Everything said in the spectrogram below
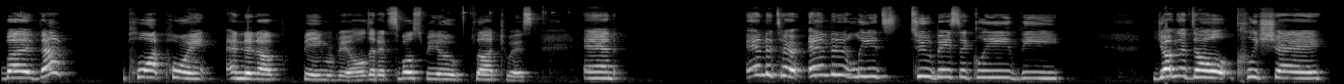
but that plot point ended up being revealed, and it's supposed to be a plot twist, and and it and then it leads to basically the young adult cliche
